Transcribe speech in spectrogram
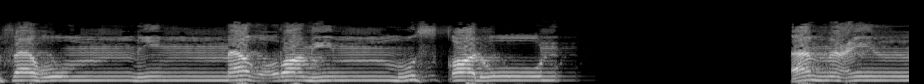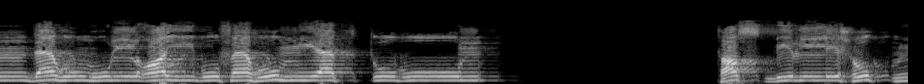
فَهُم مِّن مَّغْرَمٍ مُّثْقَلُونَ؟ أَمْ عِندَهُمُ الْغَيْبُ فَهُمْ يَكْتُبُونَ فَاصْبِرْ لِحُكْمِ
